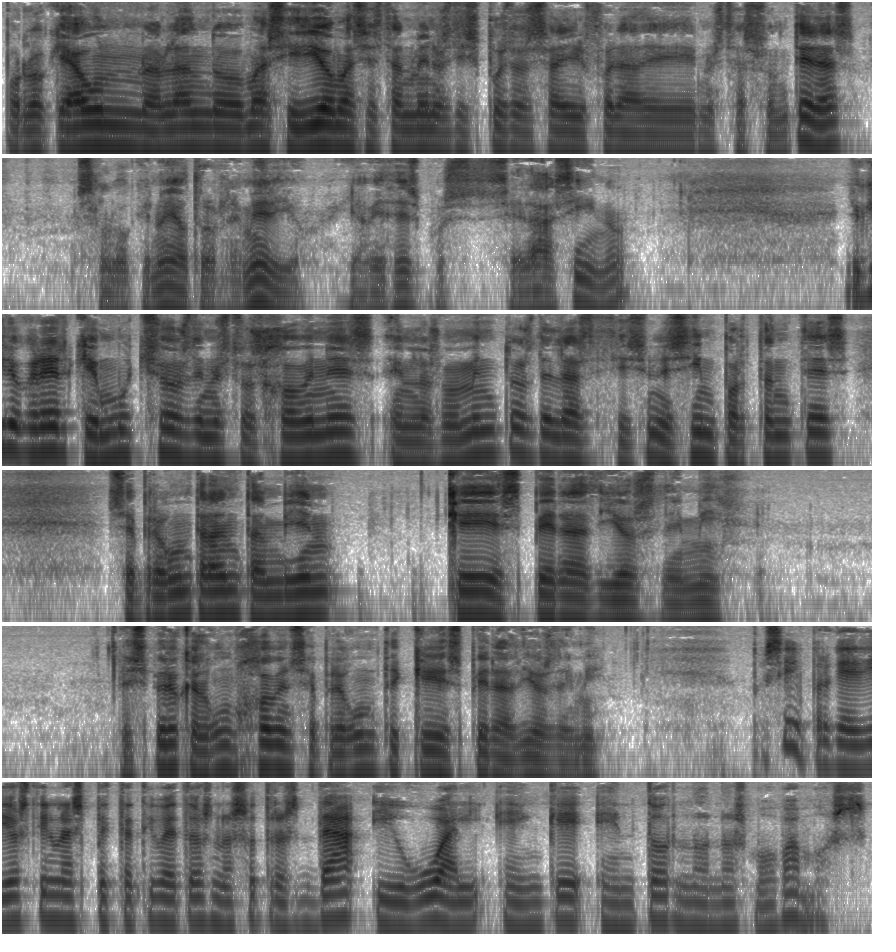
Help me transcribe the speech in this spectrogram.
por lo que aún hablando más idiomas están menos dispuestos a salir fuera de nuestras fronteras, salvo que no hay otro remedio, y a veces pues se da así, ¿no? Yo quiero creer que muchos de nuestros jóvenes en los momentos de las decisiones importantes se preguntarán también ¿qué espera Dios de mí? Espero que algún joven se pregunte qué espera Dios de mí. Pues sí, porque Dios tiene una expectativa de todos nosotros, da igual en qué entorno nos movamos.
